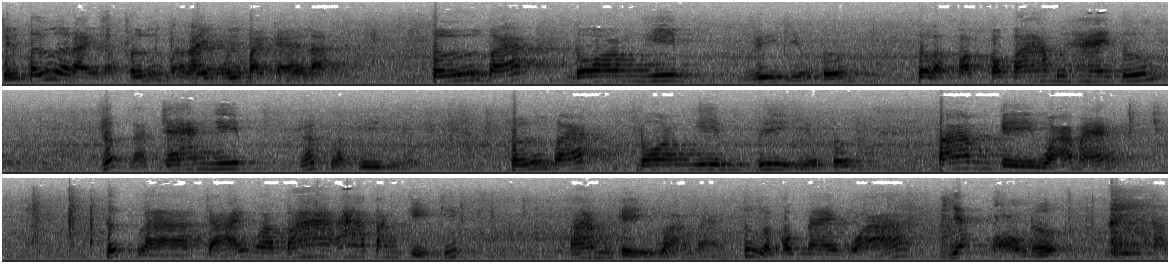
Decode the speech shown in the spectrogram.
Chữ tứ ở đây là tứ ở đây nguyên bài kệ là tứ bát đoan nghiêm vi diệu tướng. Tức là phật có 32 tướng. Rất là trang nghiêm rất là vi diệu. Tứ bát đoan nghiêm vi diệu tướng tam kỳ quả mãn, tức là trải qua ba a tăng kỳ kiếp. Tam kỳ quả mãn, tức là hôm nay quả giác ngộ được viên thành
